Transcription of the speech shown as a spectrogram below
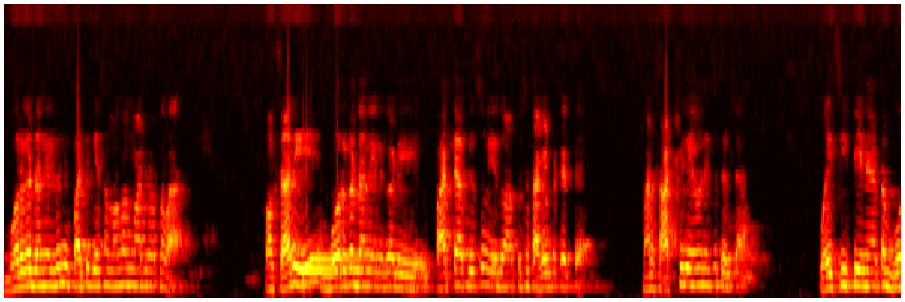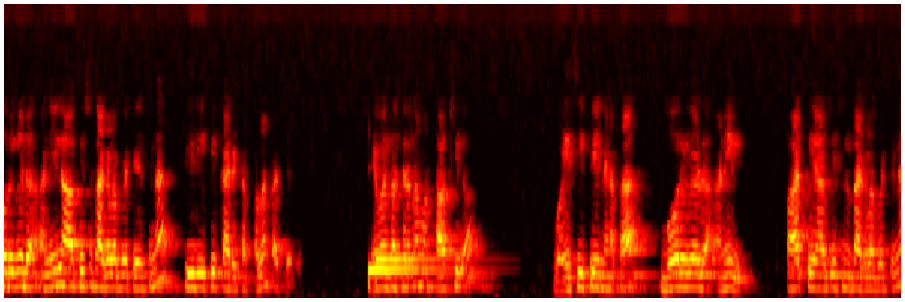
బోరగడ్డ అనిల్ నీ పార్టీకి ఏ సంబంధం మాట్లాడుతున్నావా? ఒకసారి బోరగడ్డ అనిల్ గడి పార్టీ ఆఫీసు ఏదో ఆఫీసు తగలపెట్టేస్తే మన సాక్షులు ఏమనేసి తెలుసా? వైసీపీ నేత బోరగడ్డ అనిల్ ఆఫీసు తగలపెట్టేసిన టీడీపీ కార్యకర్తలు అని రాశారు. ఏమని రాశారన్నా మన సాక్షిలో? వైసీపీ నేత బోరగడ్డ అనిల్ పార్టీ ఆఫీసును తగలబెట్టిన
